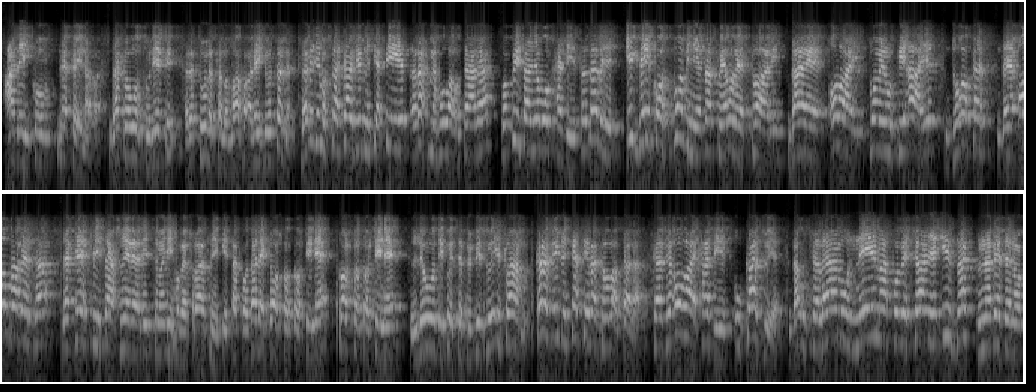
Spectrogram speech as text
alaikum, neka na vas. Dakle, ovo su riječi Rasule sallallahu alaihi wa sallam. Da vidimo šta kaže Ibn Kathir, rahmehullahu ta'ala, po pitanju ovog hadisa. Da li i spominje dakle ove stvari, da je ovaj spomenuti ajet dokaz da je obaveza da čestitaš nevjernicima njihove praznike i tako dalje, kao što to čine, kao što to čine ljudi koji se pripisuju islamu. Kaže Ibn Kathir, Rahmanullah sada, kaže ovaj hadis ukazuje da u selamu nema povećanja iznad navedenog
